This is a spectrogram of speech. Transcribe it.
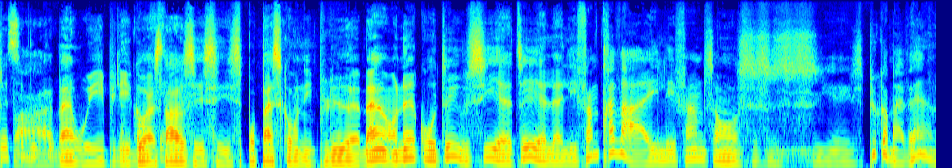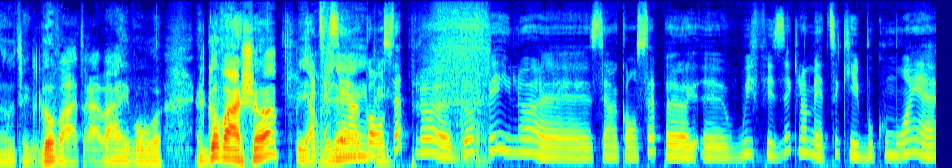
j'espère. Ben oui. Puis les gars, à cette heure, c'est- pas parce qu'on est plus. euh, Ben, on a un côté aussi, euh, tu sais, les femmes travaillent. Les femmes sont. c'est- plus comme avant, là. Sais, le gars va à travail, il va- le gars va à shop, puis il revient. c'est un puis- concept, là, euh, gars-fille, là, euh, c'est un concept, euh, oui, physique, là, mais tu sais, qui est beaucoup moins...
